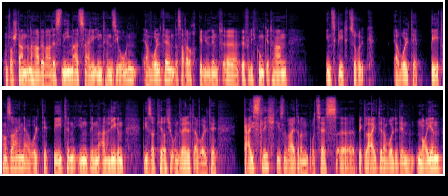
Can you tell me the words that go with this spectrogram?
und verstanden habe, war das niemals seine Intention. Er wollte, und das hat er auch genügend äh, öffentlich kundgetan, ins Glied zurück. Er wollte Beter sein, er wollte beten in den Anliegen dieser Kirche und Welt, er wollte geistlich diesen weiteren Prozess äh, begleiten, er wollte den neuen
